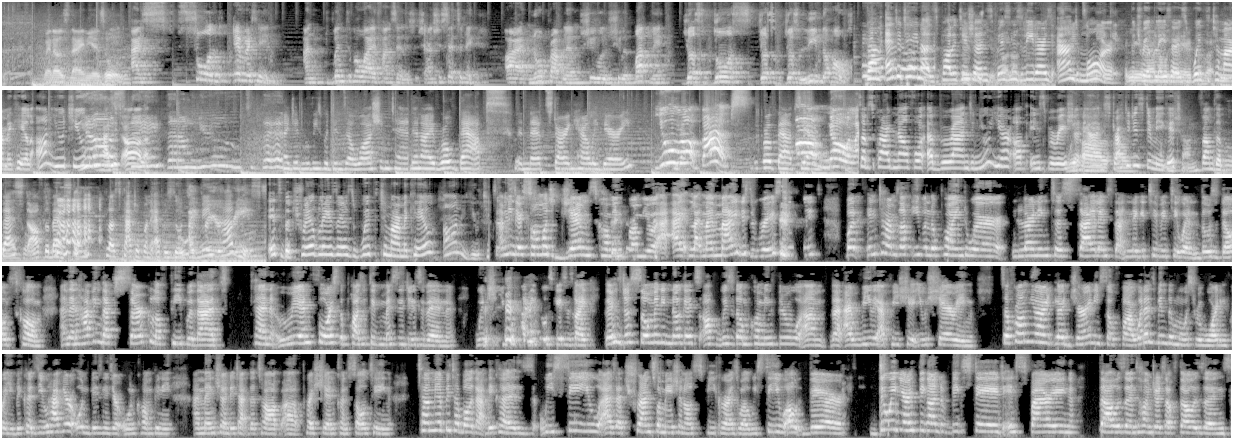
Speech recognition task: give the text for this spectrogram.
when I was nine years old. I sold everything and went to my wife and said, and she said to me, all right, no problem. She will she will back me. Just don't just just leave the house. From entertainers, politicians, business leaders, and more, the Trailblazers with Tamara McKayle on YouTube has it all. I did movies with Denzel Washington. Then I wrote Baps, and that's starring Halle Berry. You wrote Babs. You wrote Babs. Oh yeah. no! Like- Subscribe now for a brand new year of inspiration and strategies to make it from the oh best of the best. Plus, catch up on episodes you may have missed. It's the Trailblazers with Tamara McKayle on YouTube. I mean, there's so much gems coming from you. I, I like my mind is racing. But in terms of even the point where learning to silence that negativity when those doubts come, and then having that circle of people that can reinforce the positive messages, then which you have in those cases, like there's just so many nuggets of wisdom coming through um that I really appreciate you sharing. So from your your journey so far, what has been the most rewarding for you? Because you have your own business, your own company. I mentioned it at the top, uh, Prescient Consulting. Tell me a bit about that because we see you as a transformational speaker as well. We see you out there doing your thing on the big stage, inspiring thousands, hundreds of thousands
